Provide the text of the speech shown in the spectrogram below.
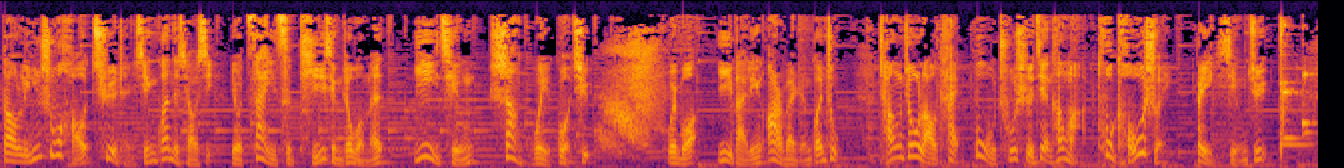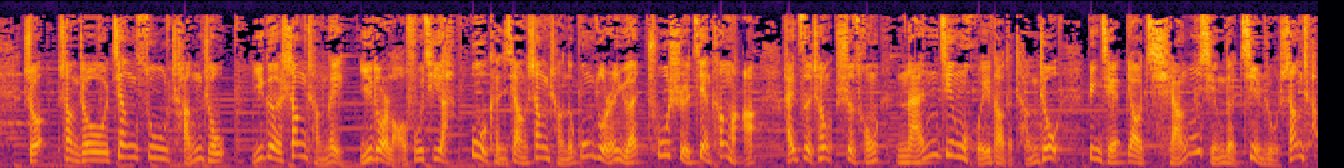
到林书豪确诊新冠的消息，又再一次提醒着我们，疫情尚未过去。微博一百零二万人关注，常州老太不出示健康码吐口水被刑拘。说上周江苏常州一个商场内，一对老夫妻啊不肯向商场的工作人员出示健康码，还自称是从南京回到的常州，并且要强行的进入商场，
